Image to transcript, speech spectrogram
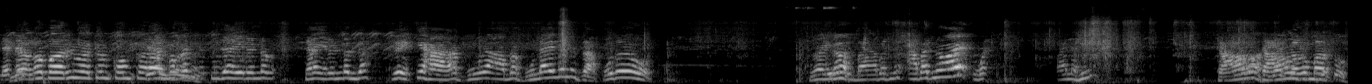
લેકઈ લેનો બારી હોય કેમ કોમ કરાવ યાર તું જા એરંડા જા એરંડા જા. જો એકે હા ભૂંડા આપણા ભૂંડા આવી ને ઝાપો તો એવો. આ બાજુ આ બાજુ નો હોય. ઓય. આ નહીં. ગાળો ગાળો કરું માર તો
